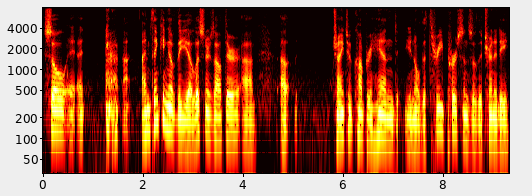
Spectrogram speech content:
So uh, I'm thinking of the uh, listeners out there uh, uh, trying to comprehend, you know, the three persons of the Trinity,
